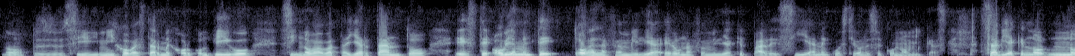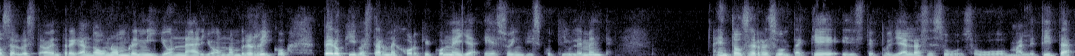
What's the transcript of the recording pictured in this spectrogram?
¿no? Pues si mi hijo va a estar mejor contigo, si no va a batallar tanto, este, obviamente toda la familia era una familia que padecían en cuestiones económicas. Sabía que no, no se lo estaba entregando a un hombre millonario, a un hombre rico, pero que iba a estar mejor que con ella, eso indiscutiblemente. Entonces resulta que este, pues ya le hace su, su, maletita,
